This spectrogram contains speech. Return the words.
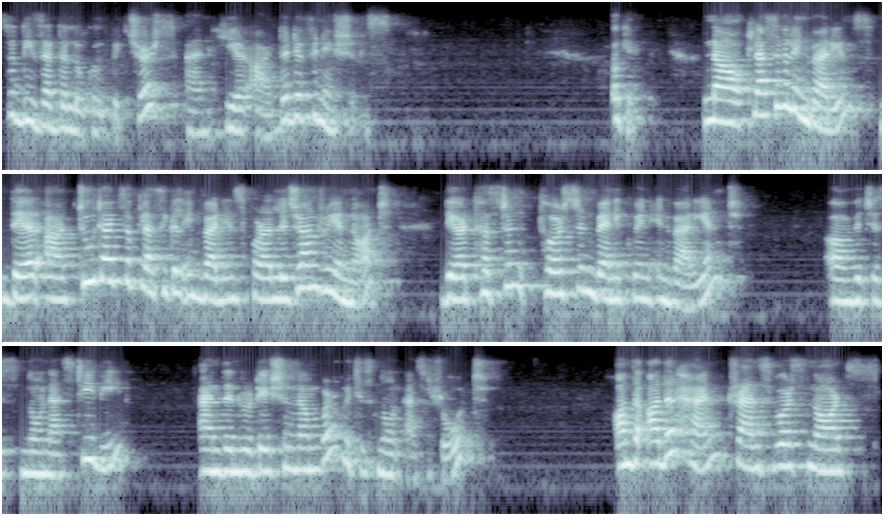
So these are the local pictures and here are the definitions. Okay, now classical invariants. There are two types of classical invariants for a Legendrian knot. They are Thurston, Thurston Bennequin invariant, uh, which is known as TB, and then rotation number, which is known as ROT. On the other hand, transverse knots,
